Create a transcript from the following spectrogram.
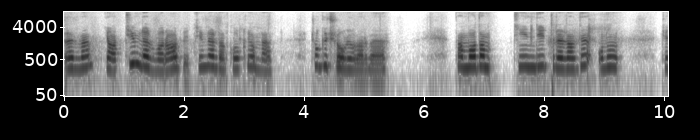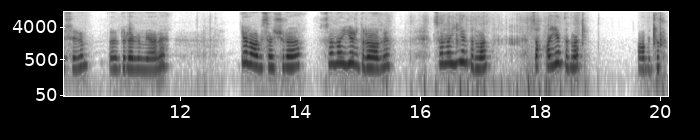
ölmem. Ya timler var abi. Timlerden korkuyorum ben. Çok güçlü oluyorlar be. Tam bu adam team değildir herhalde. Onu keselim. Öldürelim yani. Gel abi sen şuraya. Sen hayırdır abi. Sen hayırdır lan. Sen hayırdır lan. Abi dur.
